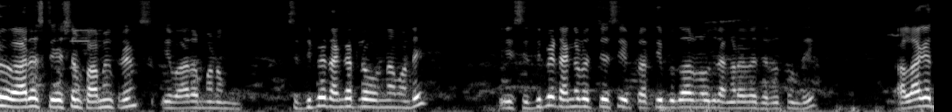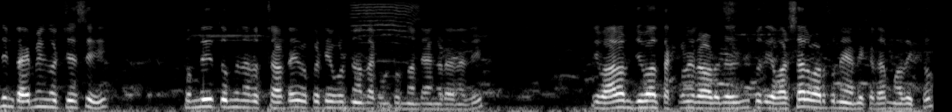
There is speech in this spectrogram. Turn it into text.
to RS creation farming friends ఈ వారం మనం సిద్దిపేట అంగట్లో ఉన్నామండి. ఈ సిద్దిపేట అంగడి వచ్చేసి ప్రతి బుధవారం రోజులు అంగడి అనేది జరుగుతుంది. అలాగే దీని టైమింగ్ వచ్చేసి తొమ్మిది తొమ్మిదిన్నర స్టార్ట్ అయ్యి ఒకటి ఒకటిన్నర దాకా ఉంటుందండి అంగడి అనేది. ఈ వారం జీవాలు తక్కువనే రావడం జరిగింది. కొద్దిగా వర్షాలు పడుతున్నాయండి ఇక్కడ మా దిక్కు.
